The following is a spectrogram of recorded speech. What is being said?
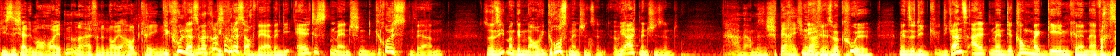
die sich halt immer häuten und dann einfach eine neue Haut kriegen. Wie cool das, wie cool das auch wäre, wenn die ältesten Menschen die größten wären. So dann sieht man genau, wie groß Menschen sind, wie alt Menschen sind. Ah, wir haben ein bisschen sperrig, Nee, oder? ich finde das aber cool. Wenn so die, die ganz alten Menschen, die kaum mehr gehen können, einfach so,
